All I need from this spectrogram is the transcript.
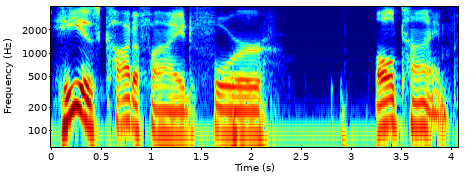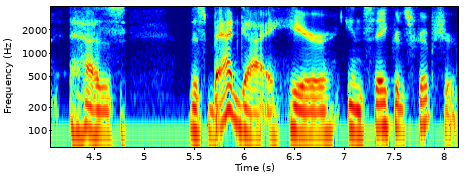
he is codified for all time as this bad guy here in sacred scripture.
